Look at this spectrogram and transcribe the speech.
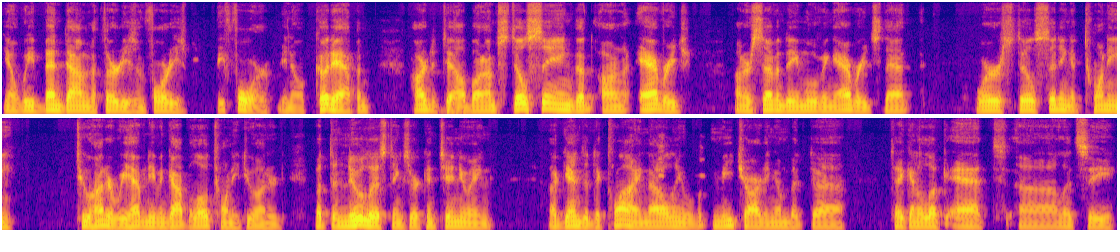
you know, we've been down in the 30s and 40s before. You know, could happen, hard to tell. But I'm still seeing that on average, on our seven-day moving average, that we're still sitting at 2,200. We haven't even got below 2,200, but the new listings are continuing again to decline. Not only me charting them, but uh, taking a look at uh, let's see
